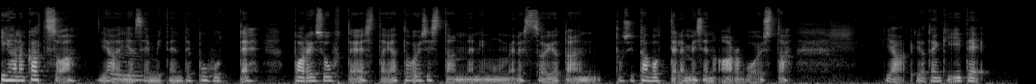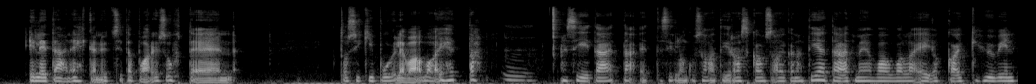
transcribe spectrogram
ihana katsoa. Ja, mm. ja se, miten te puhutte parisuhteesta ja toisistanne, niin mun mielestä se on jotain tosi tavoittelemisen arvoista. Ja jotenkin itse eletään ehkä nyt sitä parisuhteen tosi kipuilevaa vaihetta. Mm siitä, että, että silloin kun saatiin raskausaikana tietää, että meidän vauvalla ei ole kaikki hyvin,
